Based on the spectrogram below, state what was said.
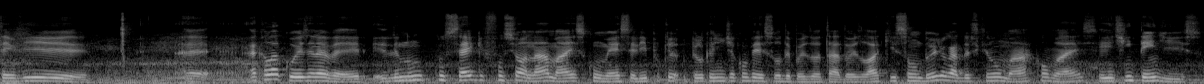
teve. É, é aquela coisa, né, velho? Ele- não consegue funcionar mais com o Messi ali, porque, pelo que a gente já conversou depois do Outra 2 lá, que são dois jogadores que não marcam mais, e a gente entende isso.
